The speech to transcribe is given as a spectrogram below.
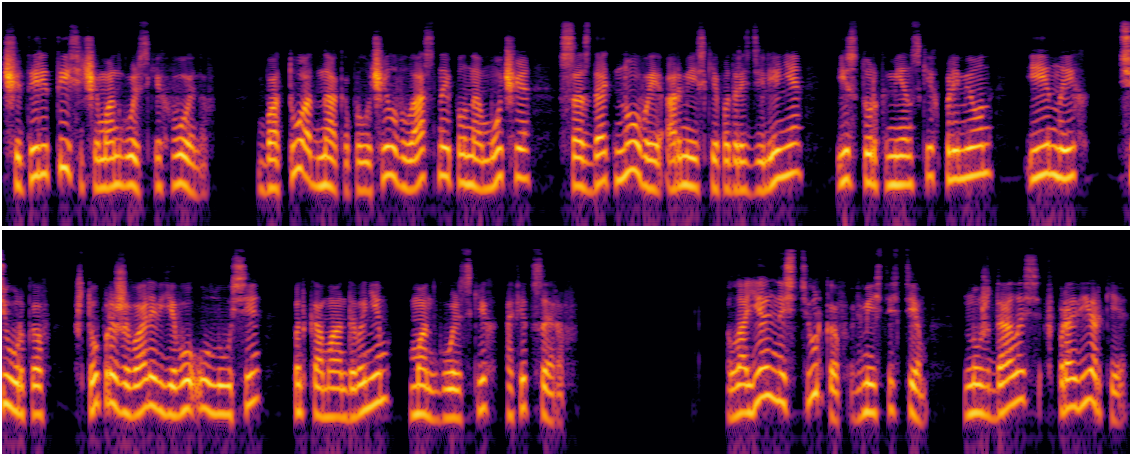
4000 монгольских воинов. Бату, однако, получил властные полномочия создать новые армейские подразделения из туркменских племен и иных тюрков, что проживали в его Улусе под командованием монгольских офицеров. Лояльность тюрков, вместе с тем, нуждалась в проверке,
